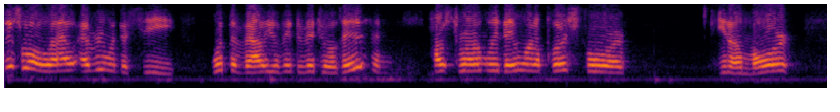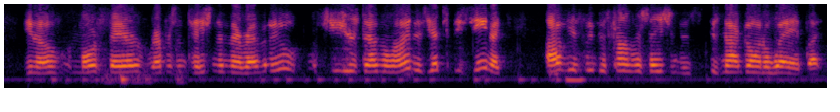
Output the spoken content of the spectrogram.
this will allow everyone to see what the value of individuals is and how strongly they want to push for, you know, more, you know, more fair representation in their revenue a few years down the line is yet to be seen. I, obviously, this conversation is, is not going away, but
